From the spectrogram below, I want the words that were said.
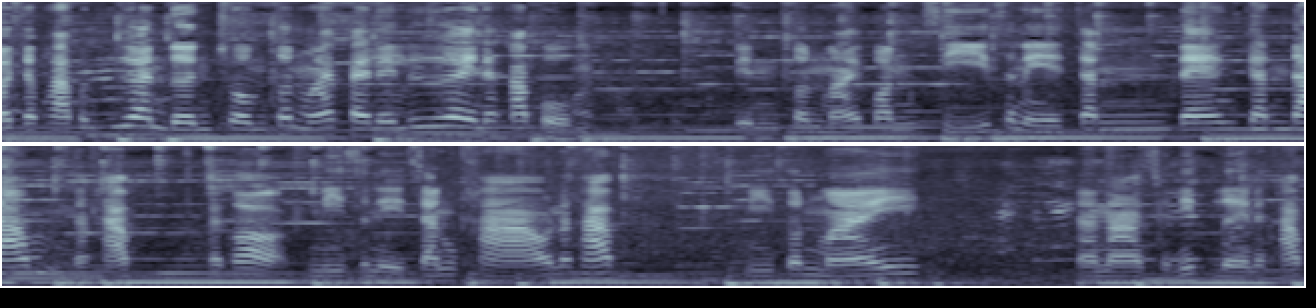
ก็จะพาเพื่อนๆเดินชมต้นไม้ไปเรื่อยๆนะครับ ผมเป็นต้นไม้บอลสีเสน่ห์จันแดงจันดำนะครับ แล้วก็มีเสน่ห์จันขาวนะครับ มีต้นไม้นานาชนิดเลยนะครับ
